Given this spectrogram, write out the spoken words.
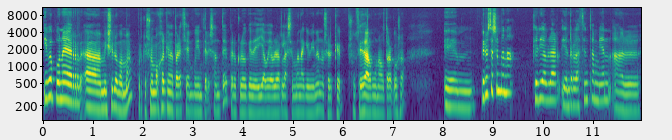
iba a poner a Michelle Obama, porque es una mujer que me parece muy interesante, pero creo que de ella voy a hablar la semana que viene, a no ser que suceda alguna otra cosa. Em, pero esta semana quería hablar, y en relación también al,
